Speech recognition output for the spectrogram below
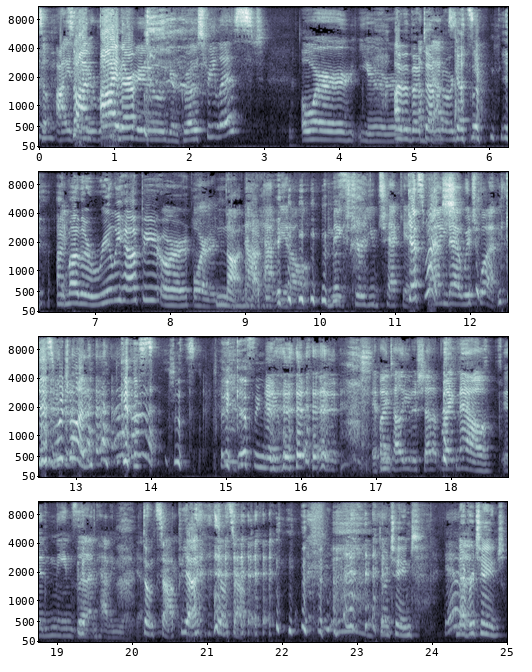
So either So I'm you're either- through your grocery list or you're I'm about to have an orgasm. Yeah. I'm either really happy or or not, not happy. happy. at all. Make sure you check it. Guess which? Find out which one. Guess which one? Guess just play a guessing game. if I tell you to shut up right now, it means that I'm having you. Don't stop. Yeah, don't stop. don't change. Yeah. Never change.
